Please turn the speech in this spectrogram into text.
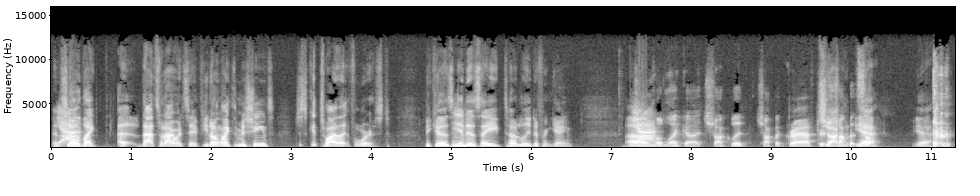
And Yeah. so, like, uh, that's what I would say. If you don't like the machines, just get Twilight Forest because Hmm. it is a totally different game. Yeah. called like a chocolate chocolate craft or Chocolate, chocolate, yeah, salt. yeah.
